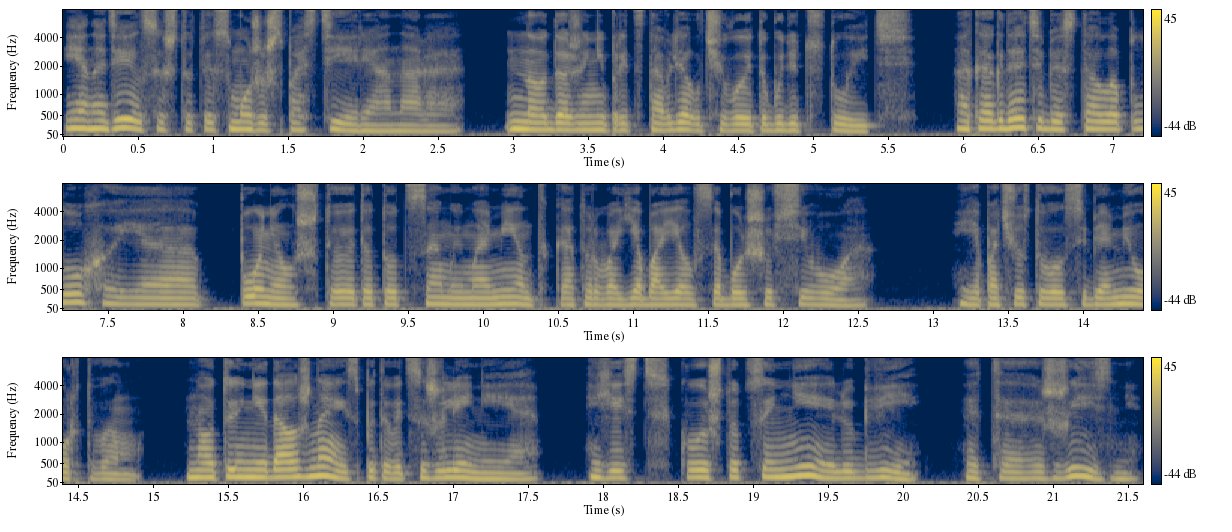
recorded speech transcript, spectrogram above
Я надеялся, что ты сможешь спасти Рионара, но даже не представлял, чего это будет стоить. А когда тебе стало плохо, я Понял, что это тот самый момент, которого я боялся больше всего. Я почувствовал себя мертвым. Но ты не должна испытывать сожаление. Есть кое-что ценнее любви. Это жизнь.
